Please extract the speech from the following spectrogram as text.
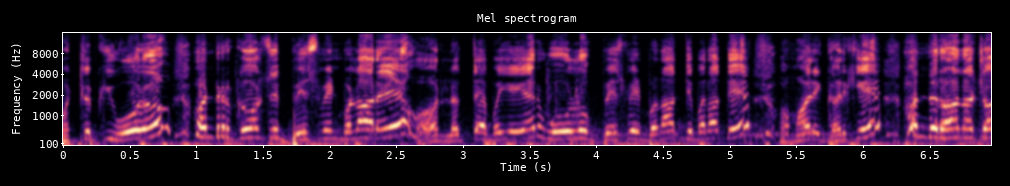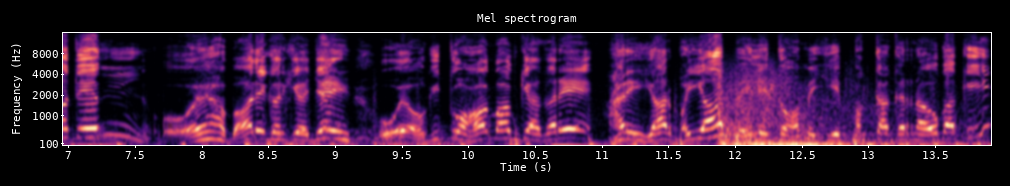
मतलब कि वो लोग अंडरग्राउंड से बेसमेंट बना रहे हैं। और लगता है भैया यार, वो लोग बेसमेंट बनाते बनाते हमारे घर के अंदर आना चाहते हैं। ओए, हमारे घर के अजय ओए, होगी तो हम अब क्या करें? अरे यार भैया, पहले तो हमें ये पक्का करना होगा कि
